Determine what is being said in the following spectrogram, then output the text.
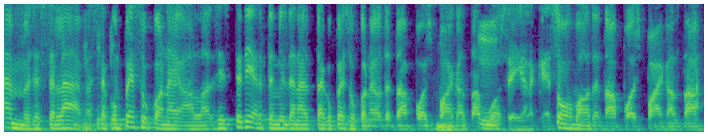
tämmöisessä läävässä kun pesukone alla. Siis te tiedätte, miltä näyttää, kun pesukone otetaan pois mm. paikaltaan mm. vuosien jälkeen. Sohva otetaan pois paikaltaan,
